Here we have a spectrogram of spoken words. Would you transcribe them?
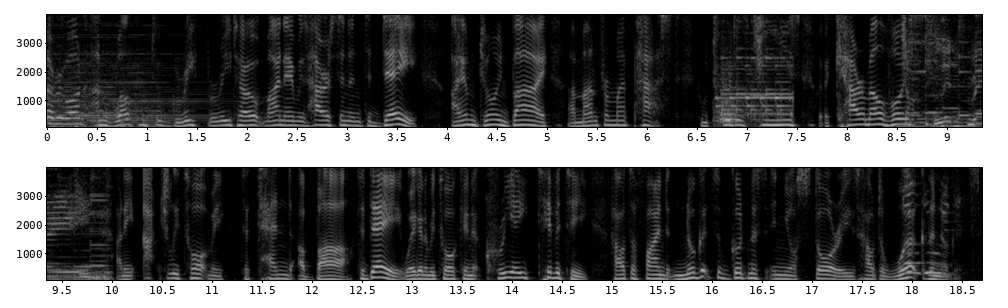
everyone, and welcome to Grief Burrito. My name is Harrison, and today I am joined by a man from my past who twiddles keys with a caramel voice, and he actually taught me to tend a bar. Today, we're going to be talking creativity, how to find nuggets of goodness in your stories, how to work the nuggets,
